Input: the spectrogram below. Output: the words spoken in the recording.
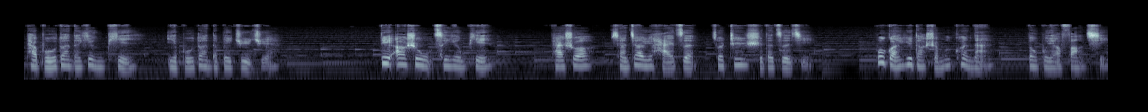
他不断的应聘，也不断的被拒绝。第二十五次应聘，他说想教育孩子。做真实的自己，不管遇到什么困难，都不要放弃。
